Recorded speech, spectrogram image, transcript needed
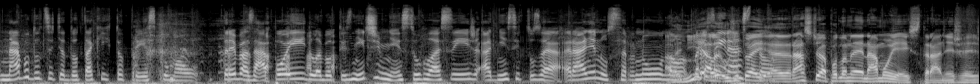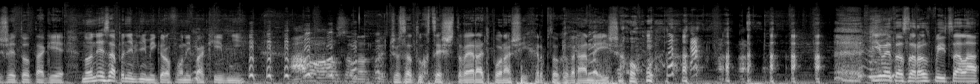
Na budúce ťa do takýchto prieskumov treba zapojiť, lebo ty s ničím nesúhlasíš a dnes si tu za ranenú srnu. No, ale nie, ale už to aj Rastio a podľa mňa aj na mojej strane, že, že to tak je. No nezapne v mikrofón, iba kývni. Áno, áno, som na to. Čo sa tu chceš štverať po našich chrbtoch v ranej show? Iveta sa rozpísala.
